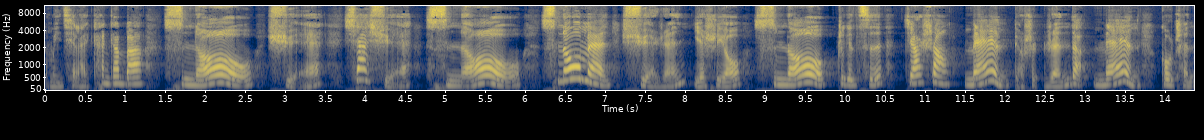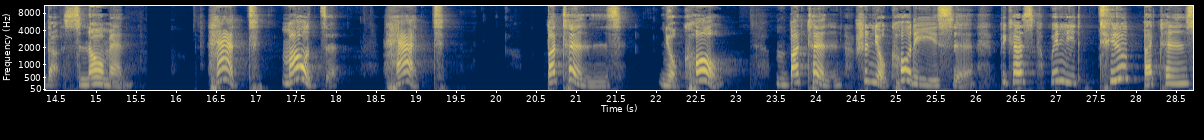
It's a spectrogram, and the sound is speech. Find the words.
我们一起来看看吧。Snow，雪，下雪。Snow，snowman，雪人也是由 snow 这个词。加上 man 表示人的 man 构成的 snowman。hat 帽子，hat buttons 纽扣，button 是纽扣的意思，because we need two buttons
